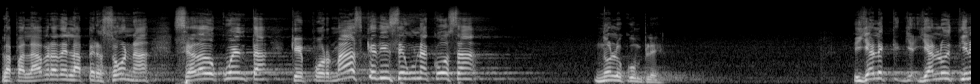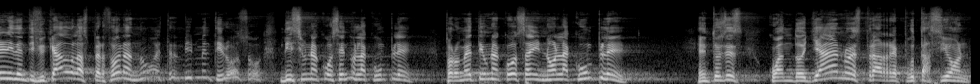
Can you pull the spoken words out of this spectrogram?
La palabra de la persona se ha dado cuenta que por más que dice una cosa, no lo cumple. Y ya, ya lo tienen identificado las personas. No, este es bien mentiroso. Dice una cosa y no la cumple promete una cosa y no la cumple. Entonces, cuando ya nuestra reputación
